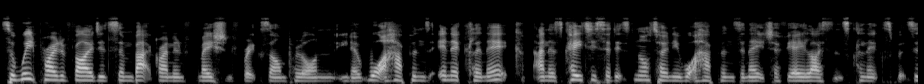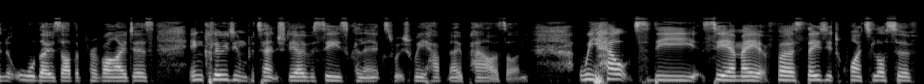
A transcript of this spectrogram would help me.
So we provided some background information, for example, on you know what happens in a clinic, and as Katy said, it's not only what happens in HFEA licensed clinics experts in all those other providers, including potentially overseas clinics, which we have no powers on. We helped the CMA at first, they did quite a lot of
